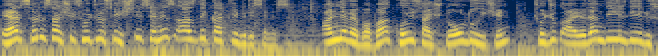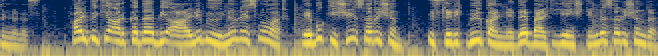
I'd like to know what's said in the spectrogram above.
Eğer sarı saçlı çocuğu seçtiyseniz az dikkatli birisiniz. Anne ve baba koyu saçlı olduğu için çocuk aileden değil diye düşündünüz. Halbuki arkada bir aile büyüğünün resmi var ve bu kişi sarışın. Üstelik büyük anne de belki gençliğinde sarışındı.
